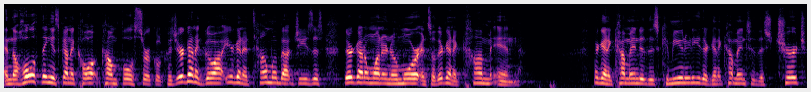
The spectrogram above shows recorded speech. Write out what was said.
and the whole thing is going to come full circle because you're going to go out, you're going to tell them about Jesus. They're going to want to know more. And so they're going to come in. They're going to come into this community. They're going to come into this church.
